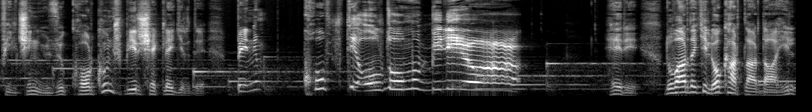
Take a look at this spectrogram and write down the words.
Filch'in yüzü korkunç bir şekle girdi. Benim kofti olduğumu biliyor. Harry, duvardaki Lockhart'lar dahil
